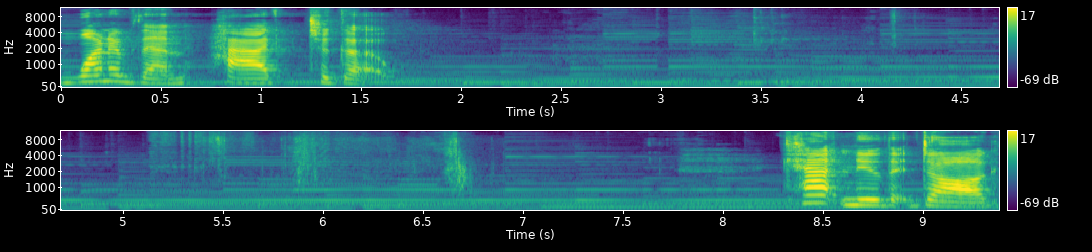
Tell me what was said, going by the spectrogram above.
One of them had to go. Cat knew that Dog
